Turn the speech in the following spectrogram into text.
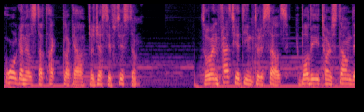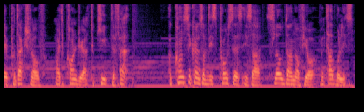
organelles that act like a digestive system. So when fats get into the cells, your body turns down the production of mitochondria to keep the fat. A consequence of this process is a slowdown of your metabolism.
